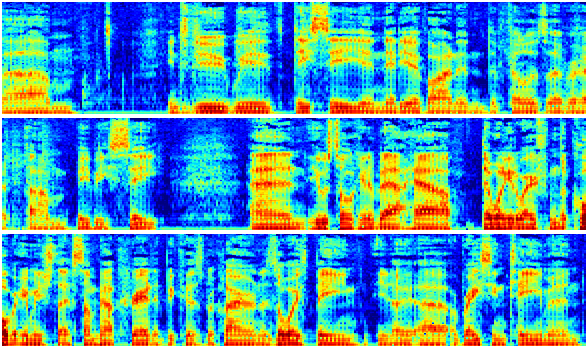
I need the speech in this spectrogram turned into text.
um, interview with DC and Eddie Irvine and the fellas over at um, BBC. And he was talking about how they want to get away from the corporate image they've somehow created because McLaren has always been, you know, uh, a racing team and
